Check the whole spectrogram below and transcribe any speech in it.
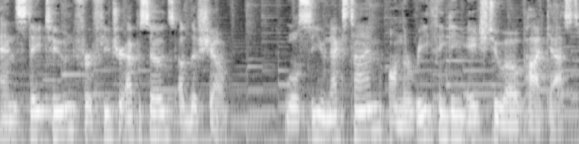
and stay tuned for future episodes of the show. We'll see you next time on the Rethinking H2O podcast.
